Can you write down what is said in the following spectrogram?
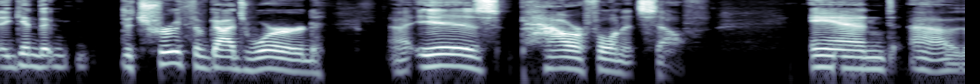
again, the the truth of God's word uh, is powerful in itself, and uh,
